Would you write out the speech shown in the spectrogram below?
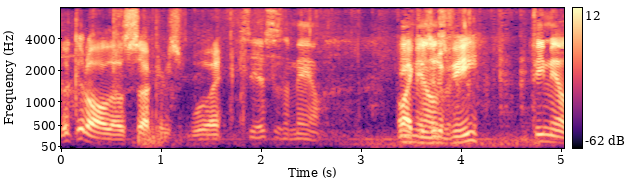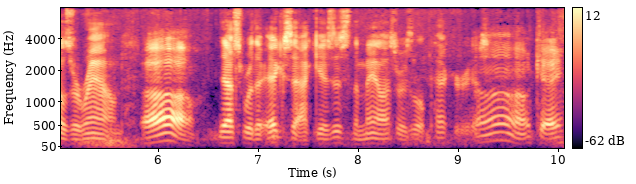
Look at all those suckers, boy. See, this is a male. Like, is it a Females- Females are round. Oh, That's where their egg sac is. This is the male. That's where his little pecker is. oh, okay.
